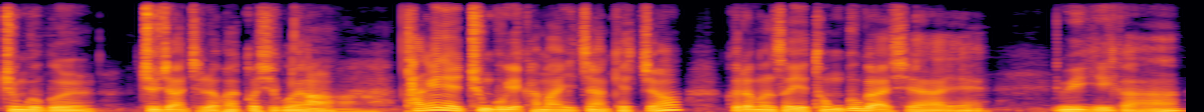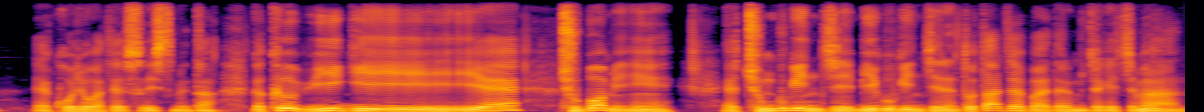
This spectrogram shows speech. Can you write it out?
중국을 주저앉히려고 할 것이고요. 아, 당연히 중국이 가만히 있지 않겠죠. 그러면서 이 동북아시아의 위기가 고조가 될 수 있습니다. 그러니까 그 위기의 주범이 중국인지 미국인지는 또 따져봐야 될 문제겠지만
